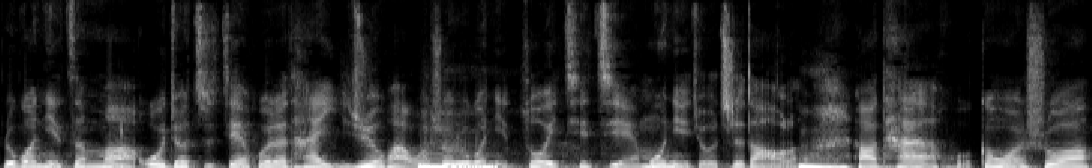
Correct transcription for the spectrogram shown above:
如果你这么，我就直接回了他一句话，我说，嗯如果你做一期节目你就知道了。嗯然后他跟我说。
